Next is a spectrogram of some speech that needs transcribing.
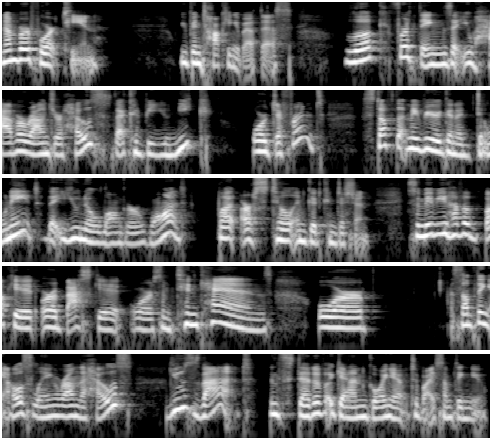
Number 14. We've been talking about this. Look for things that you have around your house that could be unique or different, stuff that maybe you're going to donate that you no longer want, but are still in good condition. So maybe you have a bucket or a basket or some tin cans or something else laying around the house Use that instead of, again, going out to buy something new.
